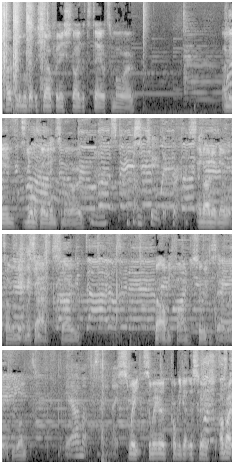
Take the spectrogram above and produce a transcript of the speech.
Hopefully, we'll get the shell finished either today or tomorrow. I mean, you're not going in tomorrow, No, I'm too depressed. and I don't know what time I'm meeting my dad, so. But I'll be fine, so we can stay out late if you want. Yeah, I'm up to staying late. Sweet. So we're gonna probably get this finished. I might.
